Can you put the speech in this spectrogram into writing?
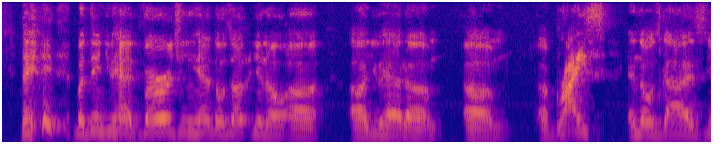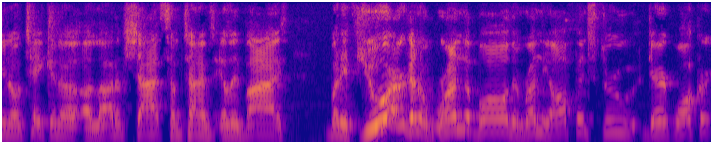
but then you had Verge and you had those other, you know, uh, uh, you had um, um, uh, Bryce and those guys, you know, taking a, a lot of shots, sometimes ill advised. But if you are going to run the ball and run the offense through Derrick Walker,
